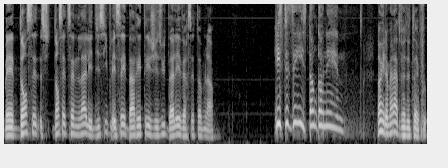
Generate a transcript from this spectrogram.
Mais dans cette, dans cette scène-là, les disciples essayent d'arrêter Jésus d'aller vers cet homme-là. He's diseased. Don't go near him. Non, il est malade. Il faut,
